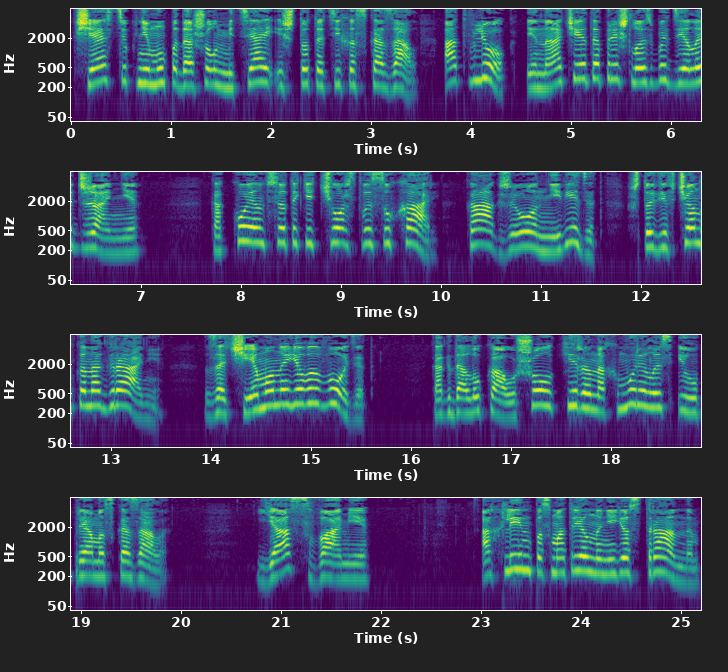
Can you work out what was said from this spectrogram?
К счастью, к нему подошел Митяй и что-то тихо сказал. Отвлек, иначе это пришлось бы делать Жанне. Какой он все-таки черствый сухарь! Как же он не видит, что девчонка на грани? Зачем он ее выводит? Когда Лука ушел, Кира нахмурилась и упрямо сказала. «Я с вами». Ахлин посмотрел на нее странным,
